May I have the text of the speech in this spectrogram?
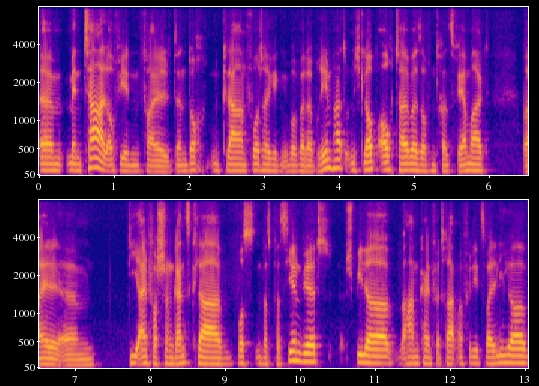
ähm, mental auf jeden Fall dann doch einen klaren Vorteil gegenüber Werder Bremen hat. Und ich glaube auch teilweise auf dem Transfermarkt, weil ähm, die einfach schon ganz klar wussten, was passieren wird. Spieler haben keinen Vertrag mehr für die zweite Liga,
